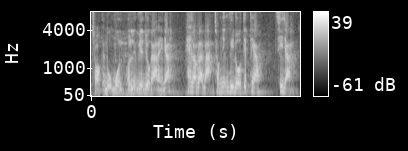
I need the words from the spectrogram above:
cho cái bộ môn huấn luyện viên yoga này nhé. Hẹn gặp lại bạn trong những video tiếp theo. Xin chào.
